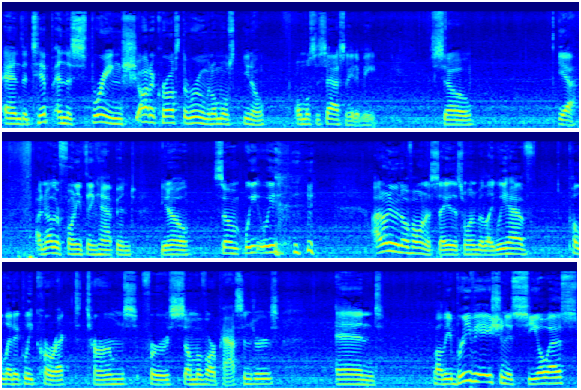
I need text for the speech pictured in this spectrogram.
and the tip and the spring shot across the room and almost you know almost assassinated me. So yeah. Another funny thing happened you know so we we I don't even know if I want to say this one, but like we have politically correct terms for some of our passengers, and well, the abbreviation is COS,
